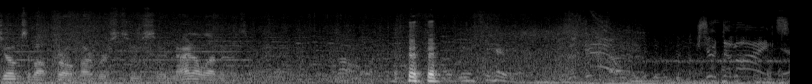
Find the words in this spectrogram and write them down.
jokes about Pearl Harbors too soon. 9/11 is No. okay. Are you being serious? Look out! Shoot the mines!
